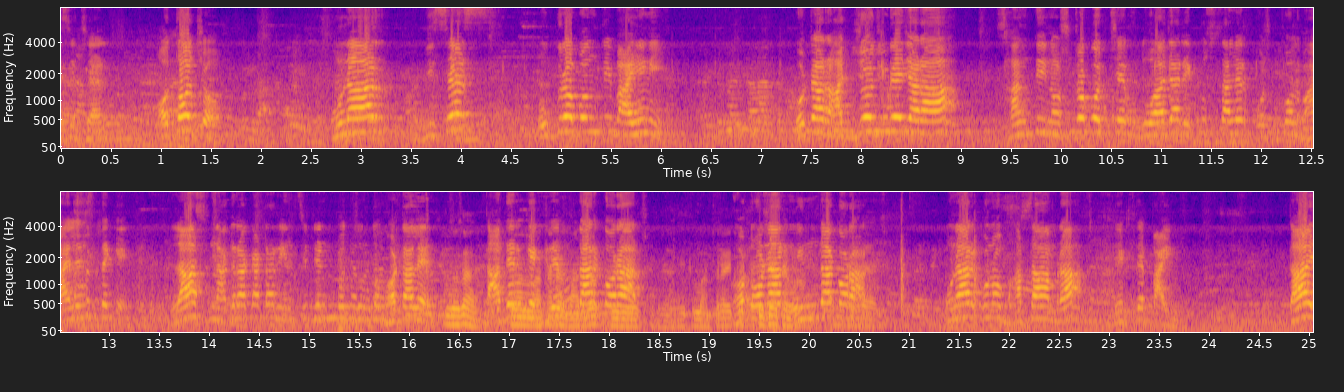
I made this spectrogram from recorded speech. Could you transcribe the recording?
এসেছেন অথচ উনার বিশেষ উগ্রপন্থী বাহিনী গোটা রাজ্য জুড়ে যারা শান্তি নষ্ট করছে দু হাজার একুশ সালের পোস্টপোল ভায়োলেন্স থেকে লাস্ট নাগরাকাটার ইনসিডেন্ট পর্যন্ত ঘটালেন তাদেরকে গ্রেফতার করার ঘটনার নিন্দা করার ওনার কোনো ভাষা আমরা দেখতে পাইনি তাই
